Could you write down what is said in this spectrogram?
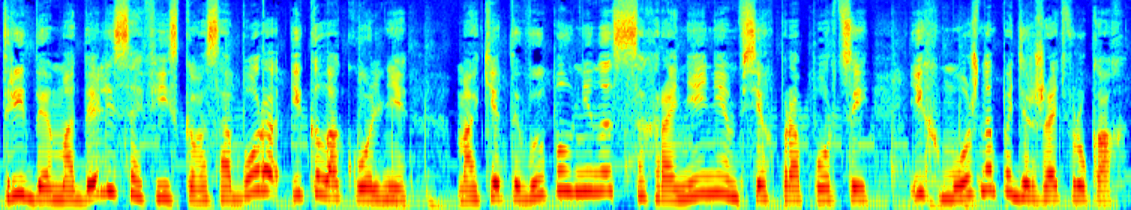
3D-модели Софийского собора и колокольни. Макеты выполнены с сохранением всех пропорций. Их можно подержать в руках.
